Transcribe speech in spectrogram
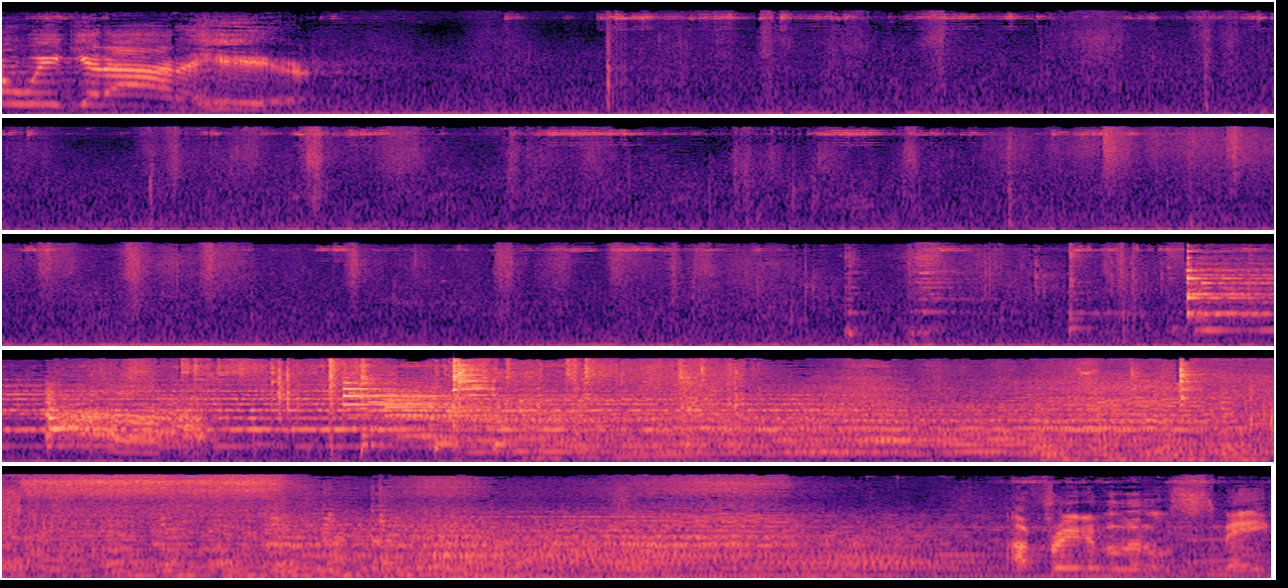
How do we get out of here? Afraid of a little snake?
